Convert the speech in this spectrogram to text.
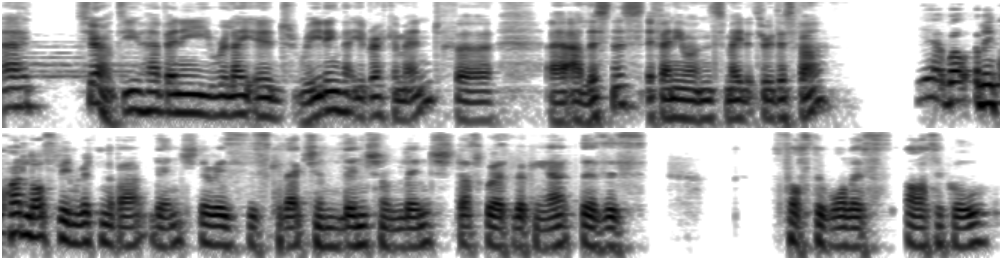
uh, Gerald, do you have any related reading that you'd recommend for uh, our listeners if anyone's made it through this far? Yeah, well, I mean, quite a lot's been written about Lynch. There is this collection, Lynch on Lynch, that's worth looking at. There's this Foster Wallace article,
